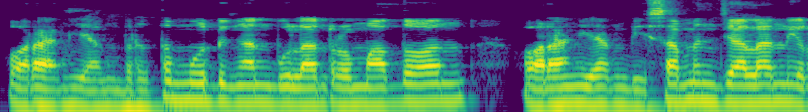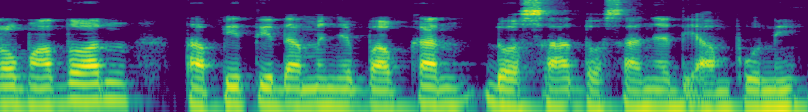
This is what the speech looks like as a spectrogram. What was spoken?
orang yang bertemu dengan bulan Ramadan, orang yang bisa menjalani Ramadan tapi tidak menyebabkan dosa-dosanya diampuni.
